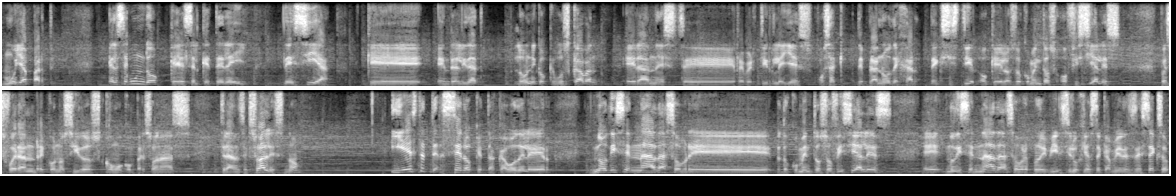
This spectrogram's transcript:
Muy aparte. El segundo, que es el que te leí, decía que en realidad lo único que buscaban eran este revertir leyes, o sea, de plano dejar de existir o que los documentos oficiales pues fueran reconocidos como con personas transexuales, ¿no? Y este tercero que te acabo de leer no dice nada sobre documentos oficiales, eh, no dice nada sobre prohibir cirugías de cambio de sexo,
